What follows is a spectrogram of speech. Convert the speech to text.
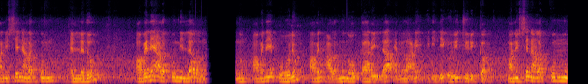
മനുഷ്യൻ അളക്കും എല്ലതും അവനെ അളക്കുന്നില്ല ഒന്നും അവനെ പോലും അവൻ അളന്നു നോക്കാറില്ല എന്നതാണ് ഇതിന്റെ ഒരു ചുരുക്കം. മനുഷ്യൻ അളക്കുന്നു.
